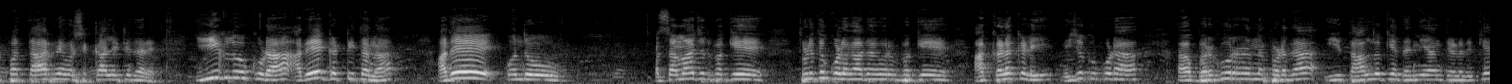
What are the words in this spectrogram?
ಎಪ್ಪತ್ತಾರನೇ ವರ್ಷಕ್ಕೆ ಕಾಲಿಟ್ಟಿದ್ದಾರೆ ಈಗಲೂ ಕೂಡ ಅದೇ ಗಟ್ಟಿತನ, ಅದೇ ಒಂದು ಸಮಾಜದ ಬಗ್ಗೆ ತುಳಿತಕ್ಕೊಳಗಾದವರ ಬಗ್ಗೆ ಆ ಕಳಕಳಿ ನಿಜಕ್ಕೂ ಕೂಡ ಆ ಬರಗೂರರನ್ನು ಪಡೆದ ಈ ತಾಲ್ಲೂಕೆ ಧನ್ಯ ಅಂತ ಹೇಳೋದಕ್ಕೆ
